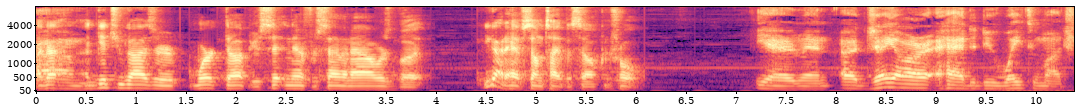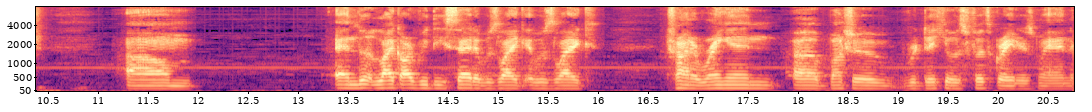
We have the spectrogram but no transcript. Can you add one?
I got. Um, I get you guys are worked up. You're sitting there for seven hours, but you got to have some type of self control. Yeah, man. Uh, Jr. had to do way too much. Um, and like RVD said, it was like it was like trying to ring in a bunch of ridiculous fifth graders, man.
